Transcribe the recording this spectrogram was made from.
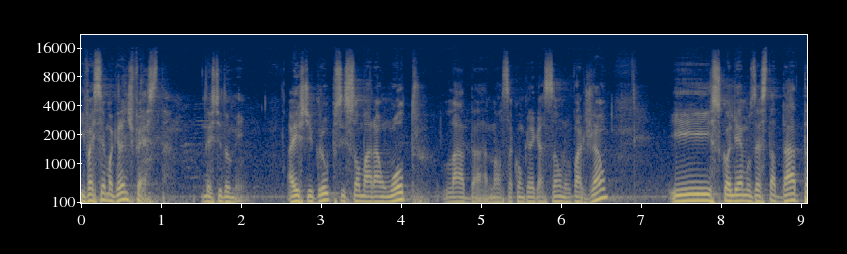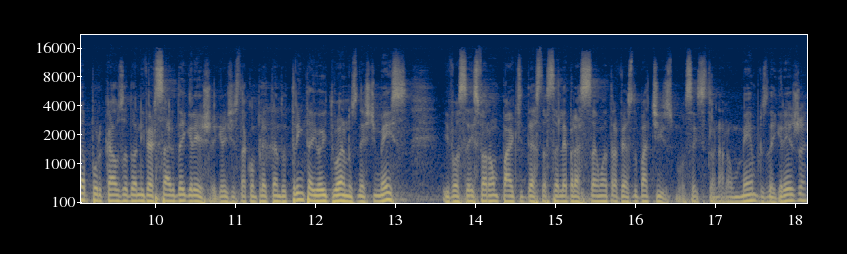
E vai ser uma grande festa neste domingo. A este grupo se somará um outro lá da nossa congregação no Varjão. E escolhemos esta data por causa do aniversário da igreja. A igreja está completando 38 anos neste mês e vocês farão parte desta celebração através do batismo. Vocês se tornarão membros da igreja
